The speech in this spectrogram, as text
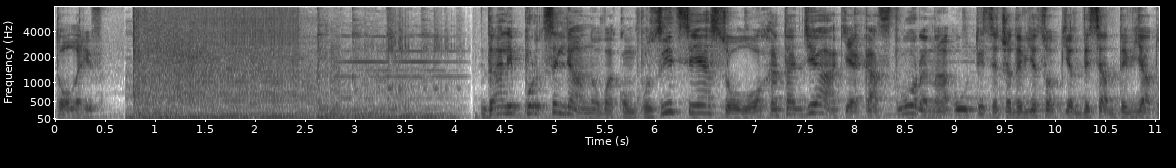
доларів. Далі порцелянова композиція Солоха та Діак, яка створена у 1959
